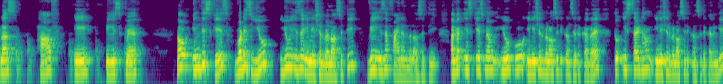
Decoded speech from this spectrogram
plus half a t square Now, in this case, what is u? u is the initial velocity, v is the final velocity. अगर इस केस में हम u को इनिशियल वेलोसिटी कंसिडर कर रहे हैं तो इस साइड हम इनिशियल वेलोसिटी कंसिडर करेंगे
